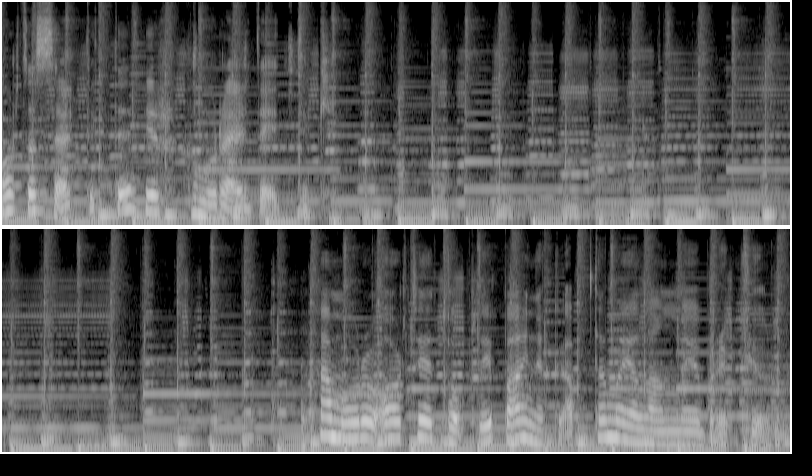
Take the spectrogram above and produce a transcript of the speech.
Orta sertlikte bir hamur elde ettik. Hamuru ortaya toplayıp aynı kapta mayalanmaya bırakıyorum.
